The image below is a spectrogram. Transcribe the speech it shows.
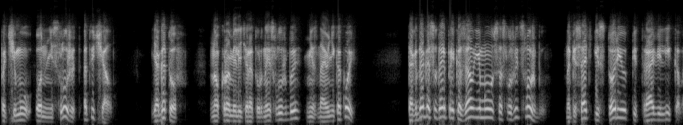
почему он не служит, отвечал, «Я готов, но кроме литературной службы не знаю никакой». Тогда государь приказал ему сослужить службу, написать историю Петра Великого.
